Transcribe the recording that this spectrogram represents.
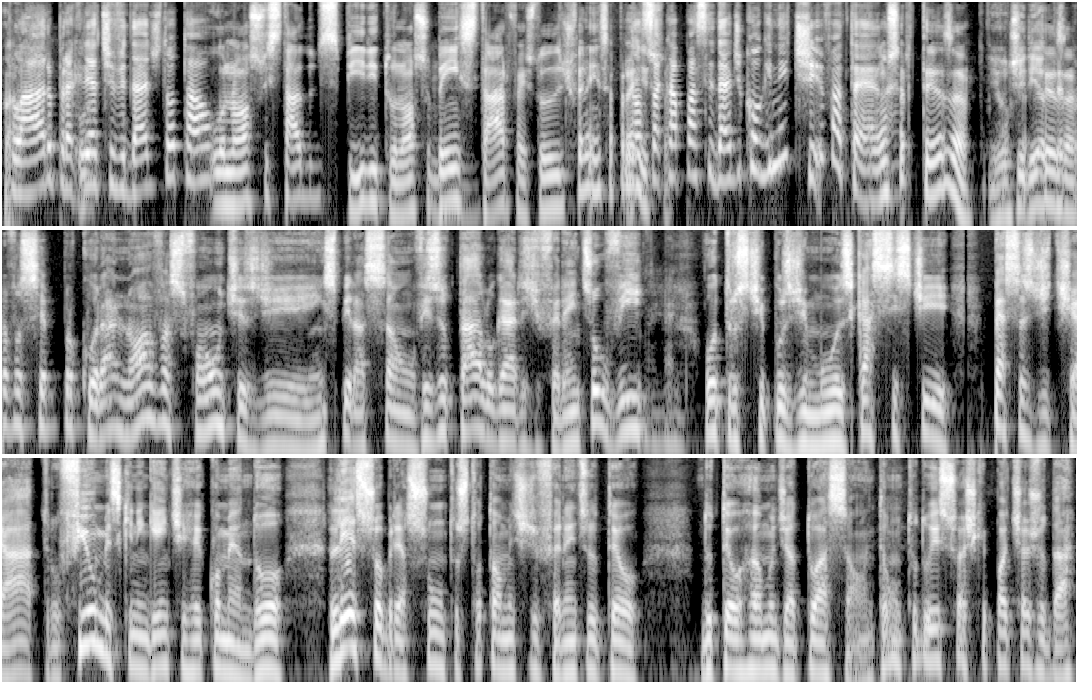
Claro, para criatividade total. O nosso estado de espírito, o nosso bem-estar faz toda a diferença para Nossa isso. capacidade cognitiva até. Com né? certeza. Eu com diria certeza. até para você procurar novas fontes de inspiração, visitar lugares diferentes, ouvir outros tipos de música, assistir peças de teatro, filmes que ninguém te recomendou, ler sobre assuntos totalmente diferentes do teu, do teu ramo de atuação. Então, tudo isso acho que pode te ajudar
